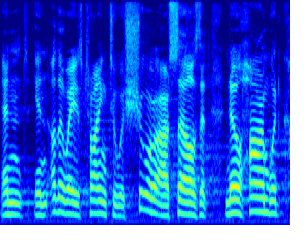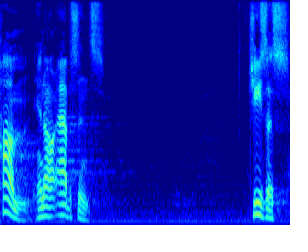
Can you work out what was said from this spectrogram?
and in other ways trying to assure ourselves that no harm would come in our absence. Jesus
